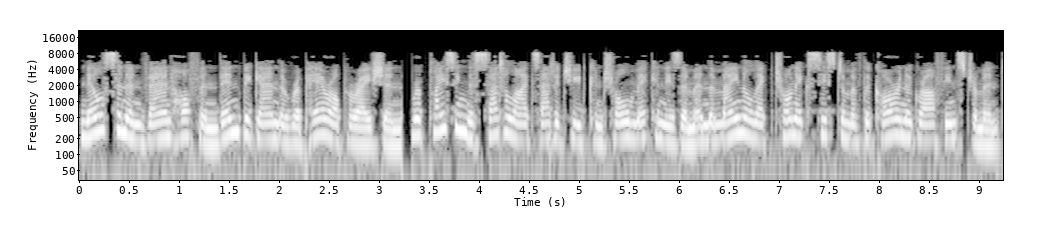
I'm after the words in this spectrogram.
Nelson and Van Hoften then began the repair operation, replacing the satellite's attitude control mechanism and the main electronic system of the coronagraph instrument.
